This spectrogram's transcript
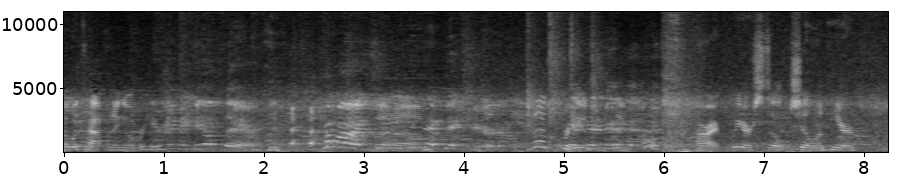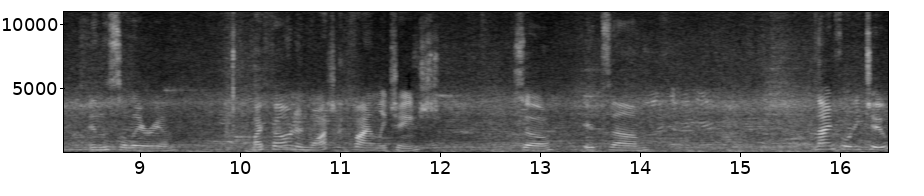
Know what's happening over here. but um, that's pretty interesting. All right, we are still chilling here in the solarium. My phone and watch finally changed, so it's um 9:42,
